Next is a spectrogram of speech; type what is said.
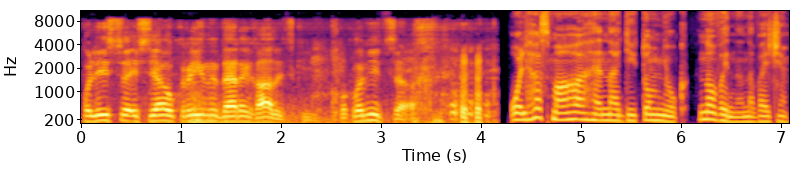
Полісся і вся України Дерек Галицький. Поклоніться. Ольга Смага, Геннадій Томнюк. Новини на вежі.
